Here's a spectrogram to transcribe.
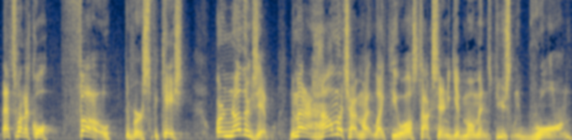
That's what I call faux diversification. Or another example, no matter how much I might like the oil stocks at any given moment, it's usually wrong.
